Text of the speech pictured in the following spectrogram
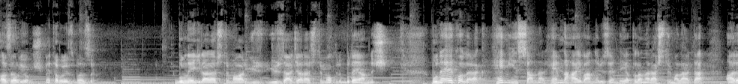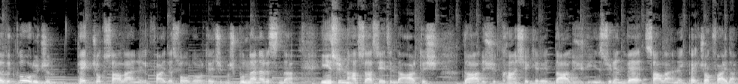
azalıyormuş metabolizma hızı. Bununla ilgili araştırma var. Yüz, yüzlerce araştırma okudum. Bu da yanlış. Buna ek olarak hem insanlar hem de hayvanlar üzerinde yapılan araştırmalarda aralıklı orucun pek çok sağlığa yönelik faydası olduğu ortaya çıkmış. Bunların arasında insülin hassasiyetinde artış, daha düşük kan şekeri, daha düşük insülin ve sağlığa yönelik pek çok fayda.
